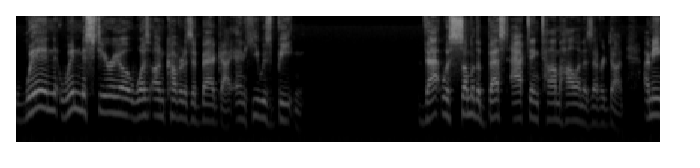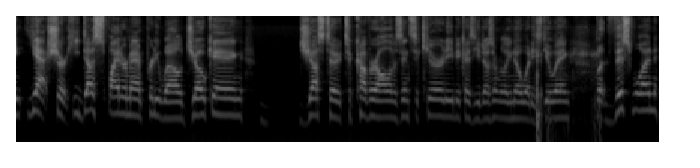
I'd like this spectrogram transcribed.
When when Mysterio was uncovered as a bad guy and he was beaten, that was some of the best acting Tom Holland has ever done. I mean, yeah, sure, he does Spider-Man pretty well, joking just to to cover all of his insecurity because he doesn't really know what he's doing. But this one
